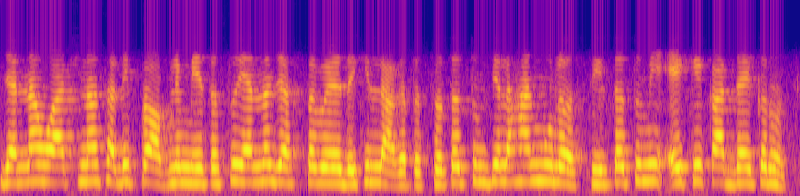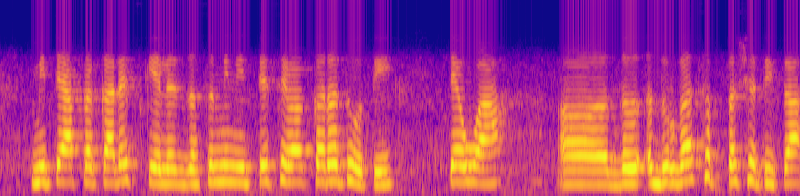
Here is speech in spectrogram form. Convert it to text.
ज्यांना वाचनासाठी प्रॉब्लेम येत असतो यांना जास्त वेळ देखील लागत असतो. तर तुमचे लहान मुलं असतील तर तुम्ही एक एक अध्याय करून मी त्या प्रकारेच केलं. जसं मी नित्यसेवा करत होती तेव्हा दु- दुर्गा सप्तशतीचा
